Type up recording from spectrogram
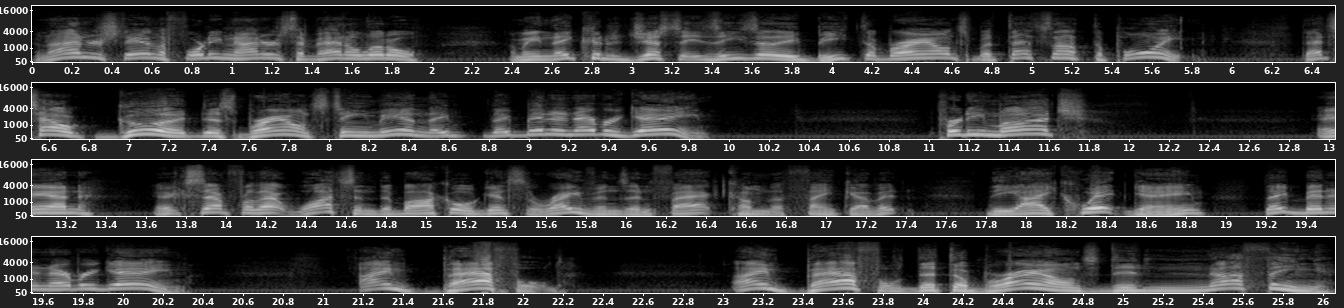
And I understand the 49ers have had a little I mean, they could have just as easily beat the Browns, but that's not the point. That's how good this Browns team is. They they've been in every game. Pretty much. And except for that Watson debacle against the Ravens, in fact, come to think of it, the I quit game, they've been in every game. I'm baffled. I'm baffled that the Browns did nothing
